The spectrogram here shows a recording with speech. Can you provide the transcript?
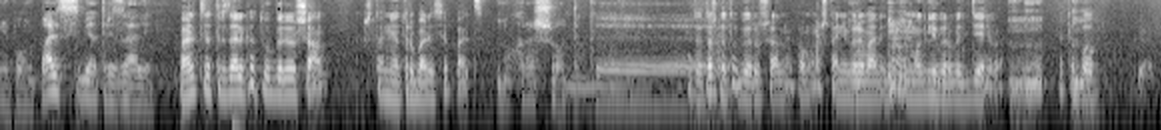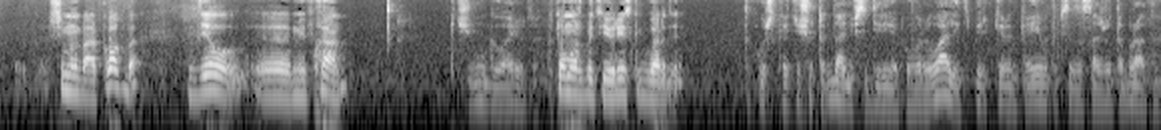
не помню, пальцы себе отрезали. Пальцы отрезали коту Берушан, что они отрубали себе пальцы. Ну хорошо, так... Э... Это тоже коту Берушан, по-моему, что они вырывали, не могли вырвать дерево. Это был Шимон Бар Кохба делал э, мифхан. К чему говорю-то? Кто может быть в еврейской гвардии? Ты хочешь сказать, еще тогда они все деревья повырывали, и теперь Керен Каева так все засаживают обратно?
